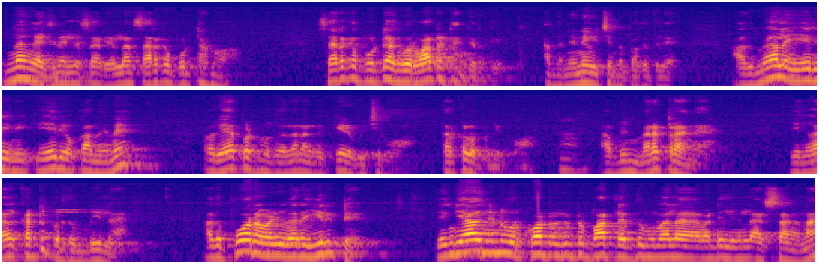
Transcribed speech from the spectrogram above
என்னங்க ஆச்சுன்னா இல்லை சார் எல்லாம் சரக்கை போட்டானோ சரக்கை போட்டு அங்கே ஒரு வாட்டர் டேங்க் இருக்குது அந்த நினைவு சின்ன பக்கத்தில். அது மேலே ஏறி நிற்க ஏறி உட்காந்துன்னு அவர் ஏர்போர்ட் முடிஞ்சு வந்தால் நாங்கள் கீழே குச்சிடுவோம் தற்கொலை பண்ணிப்போம். அப்படின்னு மிரட்டுறாங்க. எங்களால் கட்டுப்படுத்த முடியல. அது போகிற வழி வேற இருட்டு. எங்கேயாவது நின்று ஒரு கோட்டர் கிட்ட பாட்டில் எடுத்து உங்க மேலே வண்டியிலங்கள அடிச்சிட்டாங்கன்னா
